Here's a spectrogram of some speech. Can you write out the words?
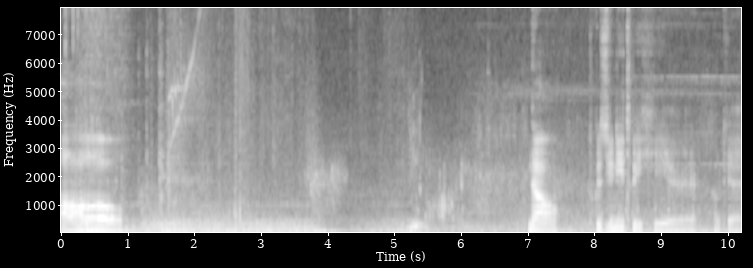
Oh. No, because you need to be here. Okay.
